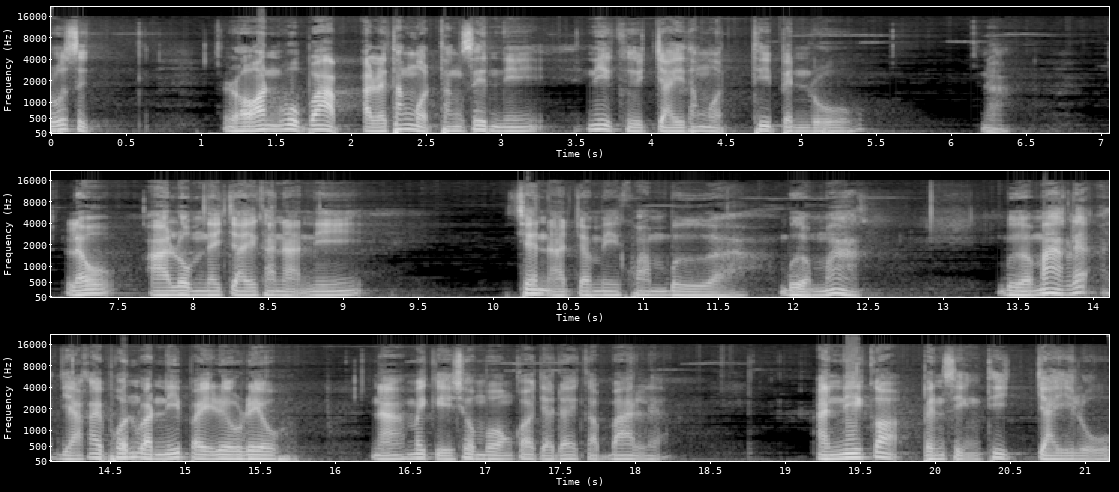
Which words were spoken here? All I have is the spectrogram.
รู้สึกร้อนวูบวาบอะไรทั้งหมดทั้งสิ้นนี้ นี่คือใจทั้งหมดที่เป็นรู้นะแล้วอารมณ์ในใจขณะนี้ เช่นอาจจะมีความเบื่อเบื่อมาก เบื่อมากแล้ว อยากให้พ้นวันนี้ไปเร็วๆนะไม่กี่ชั่วโมงก็จะได้กลับบ้านแล้ว อันนี้ก็เป็นสิ่งที่ใจรู้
